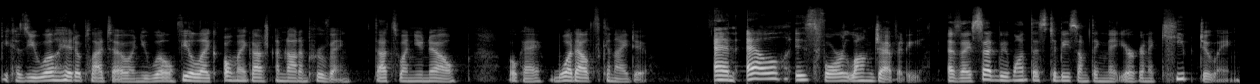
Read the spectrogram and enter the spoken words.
because you will hit a plateau and you will feel like, oh my gosh, I'm not improving. That's when you know, okay, what else can I do? And L is for longevity. As I said, we want this to be something that you're going to keep doing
